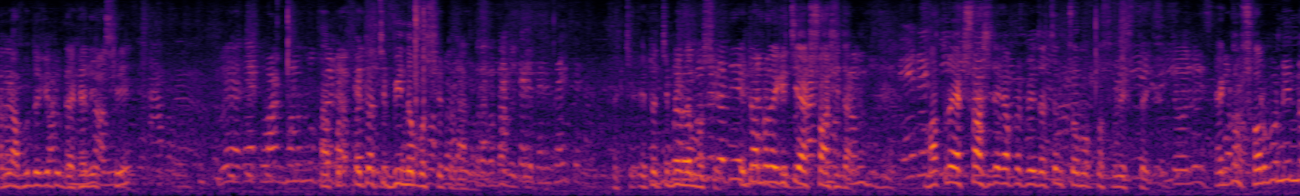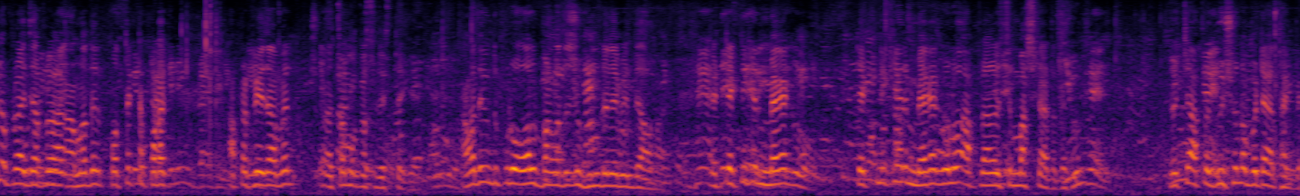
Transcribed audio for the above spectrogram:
আমি আপুদেরকে একটু দেখা দিচ্ছি। তারপর এটা হচ্ছে বি নম্বর আচ্ছা এটা হচ্ছে বি নম্বর এটা একশো মাত্র একশো পেয়ে যাচ্ছেন থেকে। একদম সর্বনিম্ন আমাদের প্রত্যেকটা প্রোডাক্ট আপনারা পেয়ে যাবেন থেকে। আমাদের কিন্তু পুরো অল বাংলাদেশে হোম ডেলিভারি দেওয়া হয়। টেকনিকের মেগাগুলো টেকনিকের মেগাগুলো আপনার হচ্ছে মাস্কাটা দেখুন। হচ্ছে আপনার দুশো নব্বই টাকা থাকবে।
